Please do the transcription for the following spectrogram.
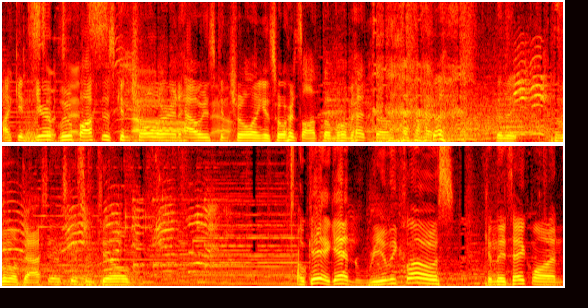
I can hear So Blue tense. Fox's controller and how Oh, he's no. controlling his horizontal momentum. then it, his little dash dance gets him killed. Okay, again, really close. Can they take one?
